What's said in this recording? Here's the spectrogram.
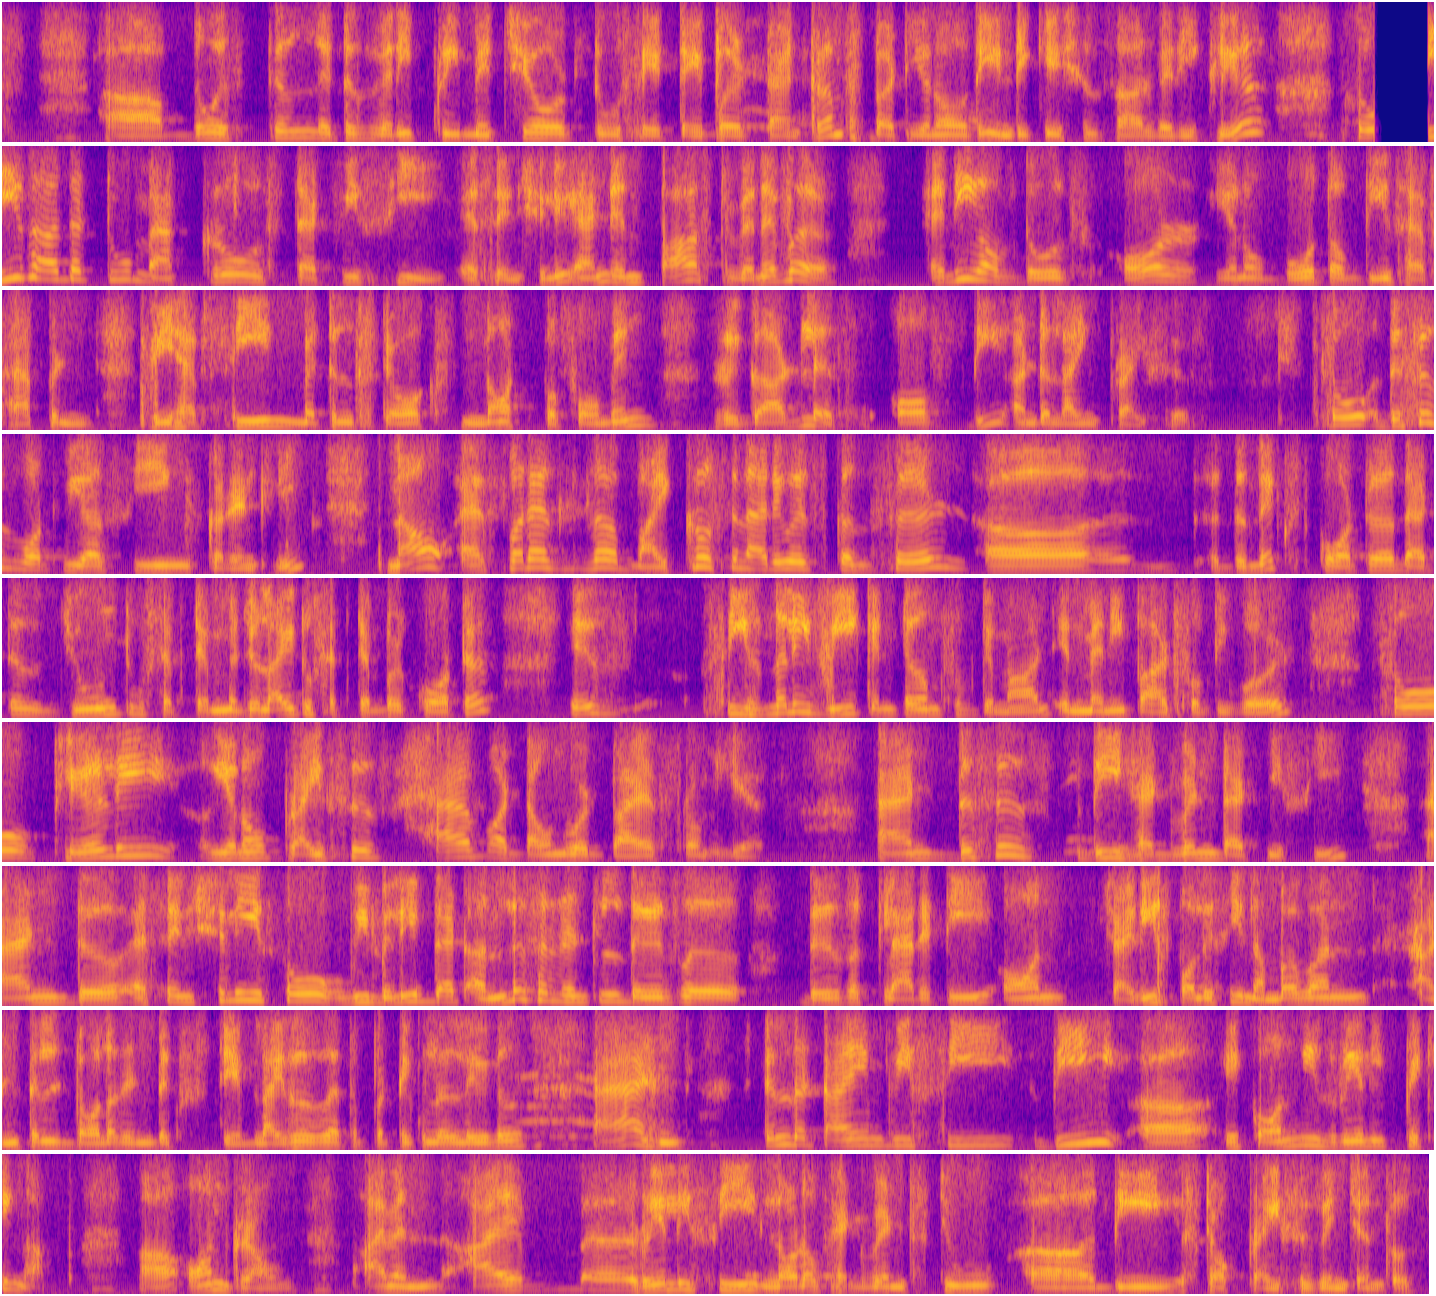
Uh, though still it is very premature to say taper tantrums, but you know the indications are very clear. So these are the two macros that we see essentially. And in past, whenever any of those or you know both of these have happened we have seen metal stocks not performing regardless of the underlying prices. So this is what we are seeing currently. Now as far as the micro scenario is concerned uh, the next quarter that is june to september july to september quarter is seasonally weak in terms of demand in many parts of the world. So clearly you know prices have a downward bias from here and this is the headwind that we see. And uh, essentially so we believe that unless and until there is a there is a clarity on chinese policy number one until dollar index stabilizes at a particular level and till the time we see the uh, economy is really picking up uh, on ground i mean i uh, really see a lot of headwinds to uh, the stock prices in general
